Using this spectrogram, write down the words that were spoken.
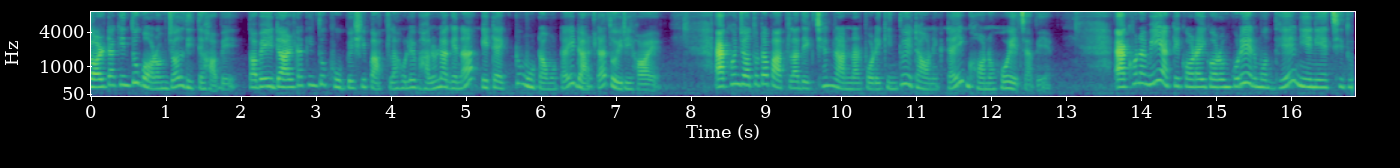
জলটা কিন্তু গরম জল দিতে হবে। তবে এই ডালটা কিন্তু খুব বেশি পাতলা হলে ভালো লাগে না, এটা একটু মোটা মোটাই ডালটা তৈরি হয়। এখন যতটা পাতলা দেখছেন, রান্নার পরে কিন্তু এটা অনেকটাই ঘন হয়ে যাবে। এখন আমি একটি কড়াই গরম করে এর মধ্যে নিয়ে নিয়েছি দু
